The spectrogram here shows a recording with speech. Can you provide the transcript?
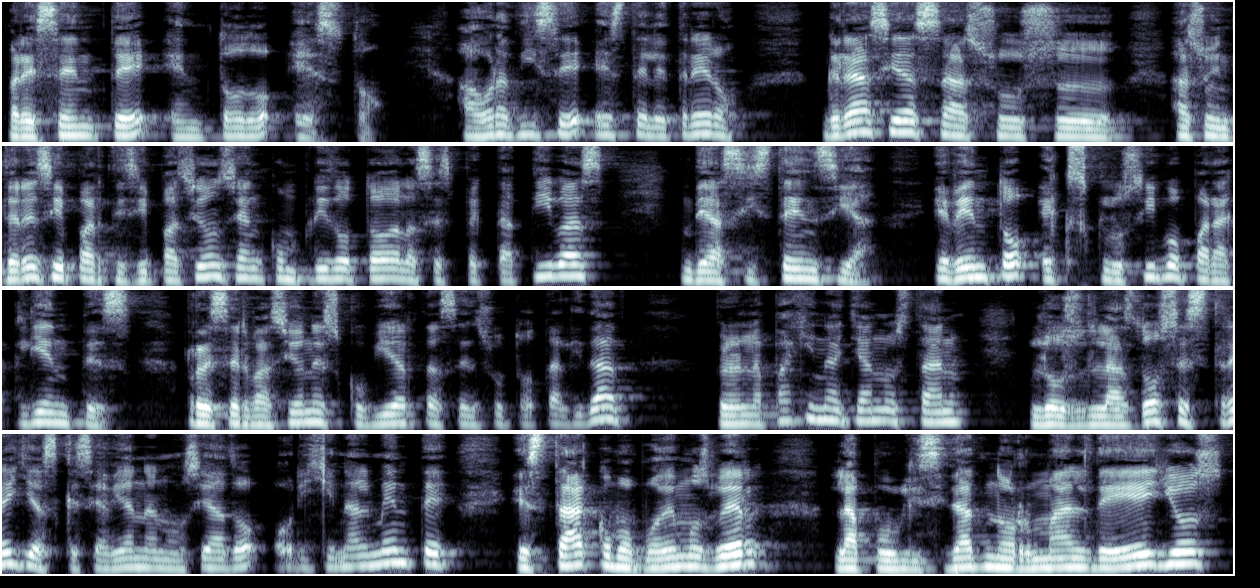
presente en todo esto. Ahora dice este letrero, Gracias a, sus, eh, a su interés y participación se han cumplido todas las expectativas de asistencia, evento exclusivo para clientes, reservaciones cubiertas en su totalidad. Pero en la página ya no están los, las dos estrellas que se habían anunciado originalmente. Está, como podemos ver, la publicidad normal de ellos,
